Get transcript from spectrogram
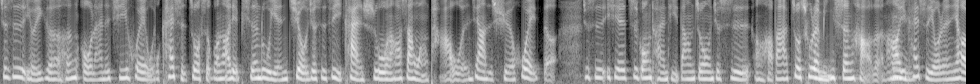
就是有一个很偶然的机会，我我开始做手工皂，而且深入研究，就是自己看书，然后上网爬文这样子学会的。就是一些志工团体当中，就是嗯，好吧，做出了名声好了，然后也开始有人要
